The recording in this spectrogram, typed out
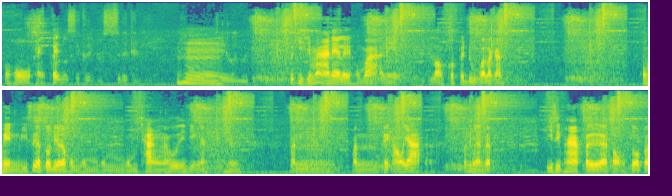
โอ้โห แผง เอ้ยซึกิชิมาแน่เลย ผมว่าอันนี้ลองกดไปดูก่อนแล้วกัน ผมเห็นผีเสื้อตัวเดียวแล้วผมผมผมผมชังนะพูดจริง ๆ นะมันมันเฟกเอายากมันเหมือนแบบยี่สิบห้าเปอร์สองตัวก็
